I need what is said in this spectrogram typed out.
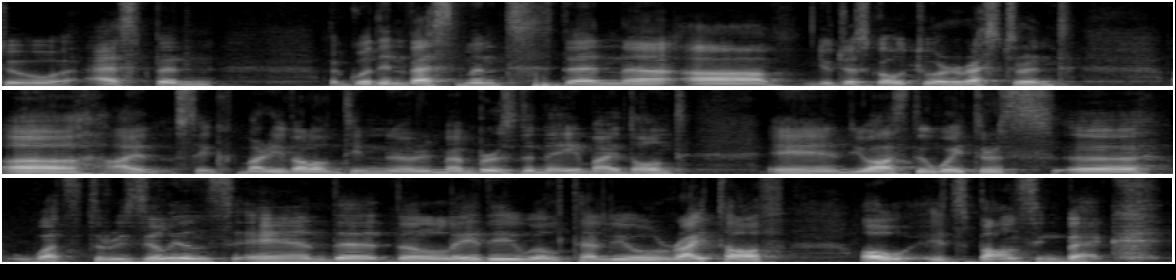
to Aspen a good investment, then uh, uh, you just go to a restaurant. I think Marie Valentine remembers the name, I don't. And you ask the waiters, what's the resilience? And the lady will tell you right off, oh, it's bouncing back.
